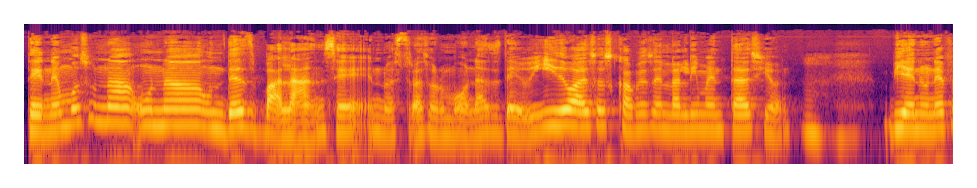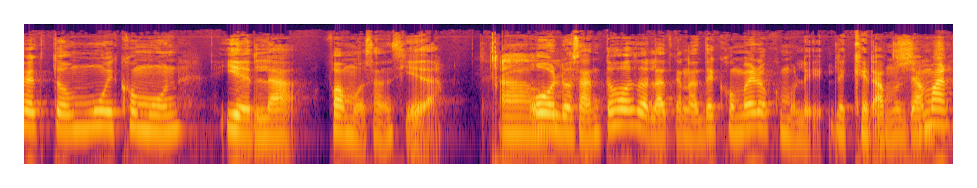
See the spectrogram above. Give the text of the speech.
tenemos una, una, un desbalance en nuestras hormonas debido a esos cambios en la alimentación, viene un efecto muy común y es la famosa ansiedad. Ah. O los antojos o las ganas de comer o como le, queramos llamar.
